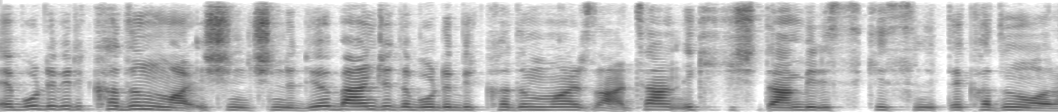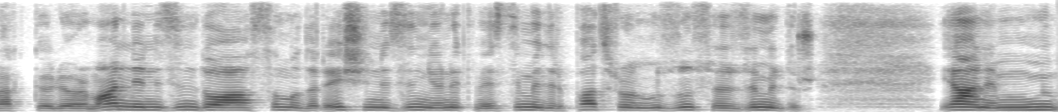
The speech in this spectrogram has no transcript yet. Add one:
E, burada bir kadın var işin içinde diyor. Bence de burada bir kadın var zaten. iki kişiden birisi kesinlikle kadın olarak görüyorum. Annenizin doğası mıdır? Eşinizin yönetmesi midir? Patronunuzun sözü müdür? Yani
